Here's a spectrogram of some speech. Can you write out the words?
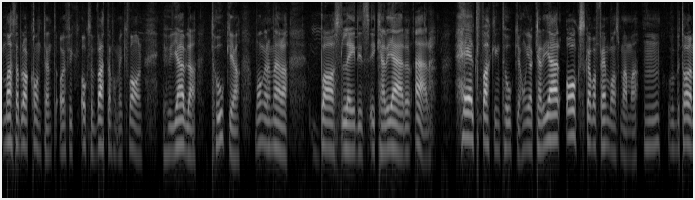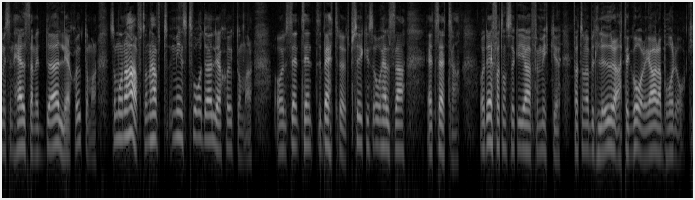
massa bra content och jag fick också vatten på min kvarn. Hur jävla tokiga många av de här boss ladies i karriären är. Helt fucking tokiga. Hon gör karriär och ska vara fembarnsmamma. Mm. Och betalar med sin hälsa med dödliga sjukdomar. Som hon har haft. Hon har haft minst två dödliga sjukdomar. Och det ser, ser inte bättre ut. Psykisk ohälsa etc. Och det är för att hon försöker göra för mycket. För att hon har blivit lurad att det går att göra både och.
